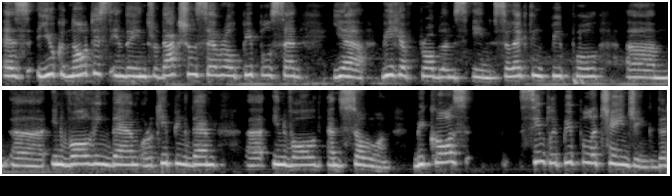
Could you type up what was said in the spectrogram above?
as you could notice in the introduction, several people said, yeah, we have problems in selecting people, um, uh, involving them or keeping them uh, involved and so on. Because simply people are changing, the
